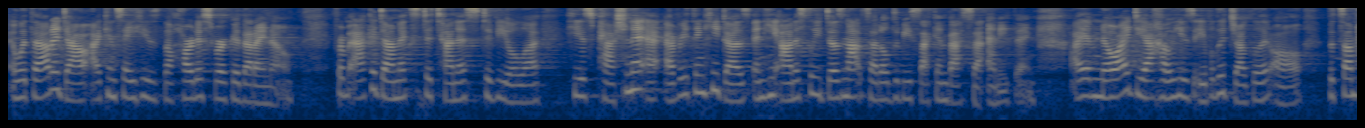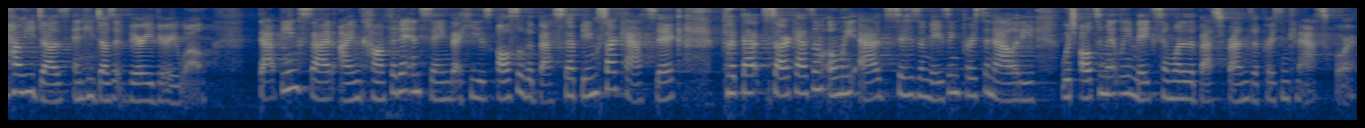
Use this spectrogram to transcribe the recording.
and without a doubt, I can say he's the hardest worker that I know. From academics to tennis to viola, he is passionate at everything he does, and he honestly does not settle to be second best at anything. I have no idea how he is able to juggle it all, but somehow he does, and he does it very, very well. That being said, I am confident in saying that he is also the best at being sarcastic, but that sarcasm only adds to his amazing personality, which ultimately makes him one of the best friends a person can ask for.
